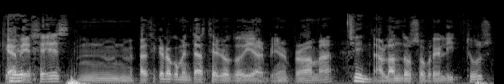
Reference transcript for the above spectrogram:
Que a veces, mm, me parece que lo comentaste el otro día, el primer programa, hablando sobre el ictus,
